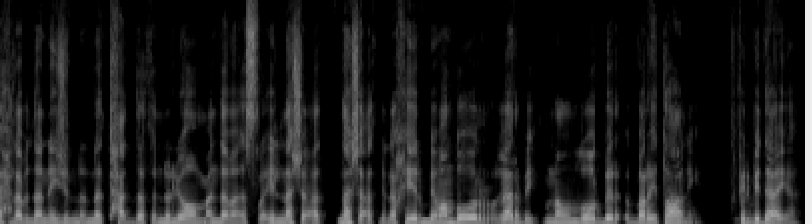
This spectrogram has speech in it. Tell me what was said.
إحنا بدنا نيجي نتحدث أنه اليوم عندما إسرائيل نشأت نشأت بالأخير بمنظور غربي من منظور بريطاني في البداية.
